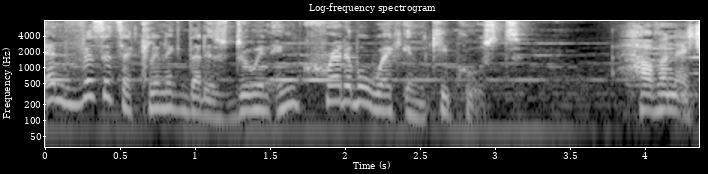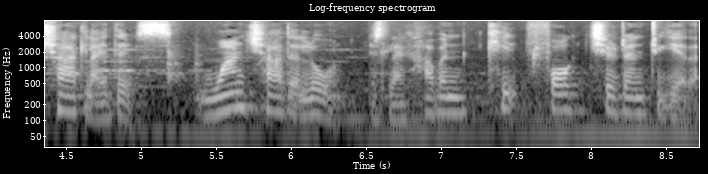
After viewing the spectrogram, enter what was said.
and visit a clinic that is doing incredible work in Cape Coast. Having a child like this, one child alone, is like having four children together.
